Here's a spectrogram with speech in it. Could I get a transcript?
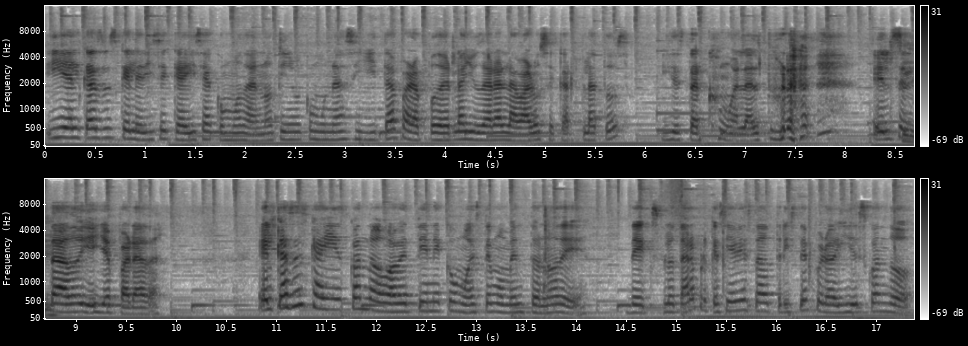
Y el caso es que le dice que ahí se acomoda, ¿no? Tiene como una sillita para poderle ayudar a lavar o secar platos y estar como a la altura, él sentado y ella parada. El caso es que ahí es cuando Babette tiene como este momento, ¿no? De, de explotar, porque sí había estado triste, pero ahí es cuando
